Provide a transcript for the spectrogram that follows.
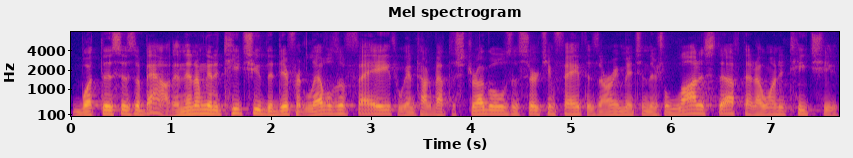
what this is about. And then I'm going to teach you the different levels of faith. We're going to talk about the struggles of searching faith. As I already mentioned, there's a lot of stuff that I want to teach you.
